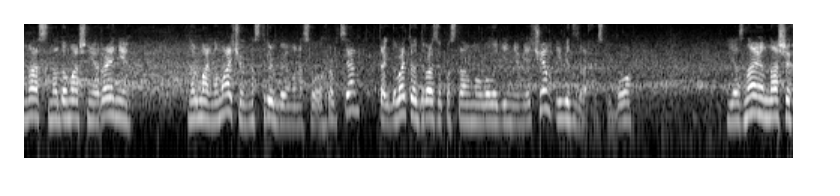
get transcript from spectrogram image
у нас на домашній арені нормально матчу, настрибуємо на свого гравця. Так, давайте одразу поставимо володіння м'ячем і від захисту, бо я знаю наших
